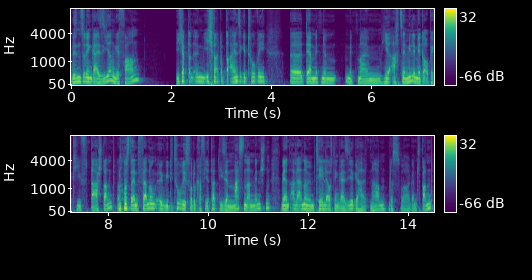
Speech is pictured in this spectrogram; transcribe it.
Wir sind zu den Geysiren gefahren. Ich habe dann irgendwie, ich war glaube der einzige Touri, äh, der mit einem mit meinem hier 18 mm Objektiv da stand und aus der Entfernung irgendwie die Touris fotografiert hat, diese Massen an Menschen, während alle anderen mit dem Tele auf den Geysir gehalten haben. Das war ganz spannend.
